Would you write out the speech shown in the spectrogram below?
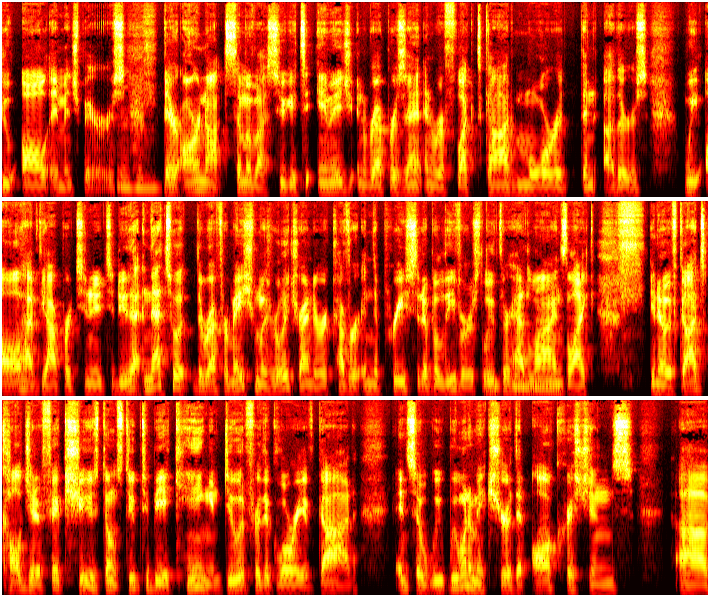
to all image bearers. Mm-hmm. There are not some of us who get to image and represent and reflect God more than others. We all have the opportunity to do that. And that's what the Reformation was really trying to recover in the priesthood of believers. Luther had mm-hmm. lines like, you know, if God's called you to fix shoes, don't stoop to be a king and do it for the glory of God. And so we, we want to make sure that all Christians uh,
